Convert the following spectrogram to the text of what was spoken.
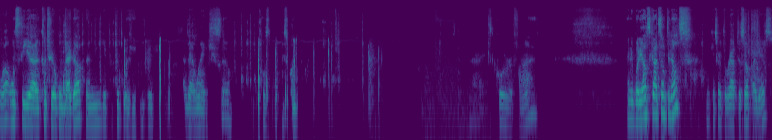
Well, once the uh, country opens back up, and people have that link. So, one. All right, it's quarter of five. Anybody else got something else? We can start to wrap this up, I guess.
